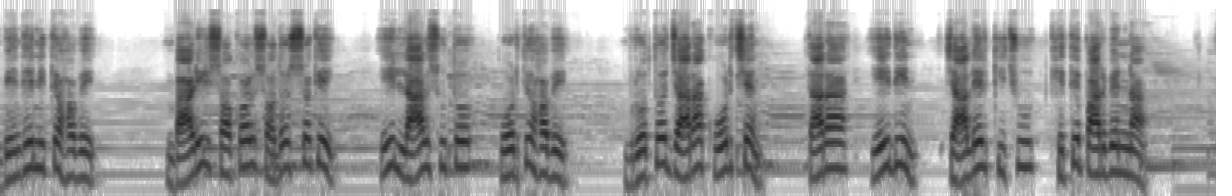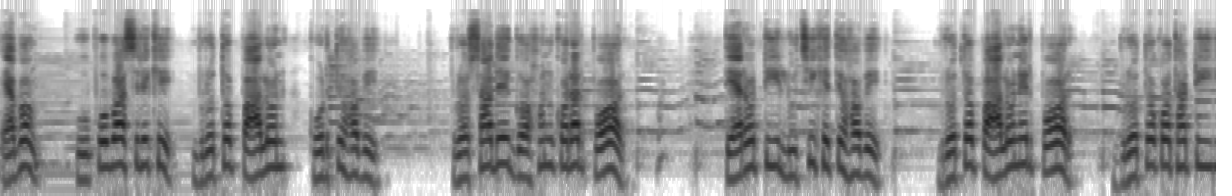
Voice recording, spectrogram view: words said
বেঁধে নিতে হবে। বাড়ির সকল সদস্যকেই এই লাল সুতো পরতে হবে। ব্রত যারা করছেন, তারা এই দিন চালের কিছু খেতে পারবেন না এবং উপবাস রেখে ব্রত পালন করতে হবে। প্রসাদে গ্রহণ করার পর তেরোটি লুচি খেতে হবে। ব্রত পালনের পর ব্রত কথাটি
